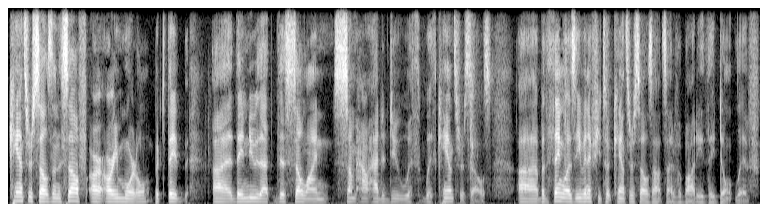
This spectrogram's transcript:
cancer cells in itself are, are immortal but they uh, they knew that this cell line somehow had to do with with cancer cells. Uh, but the thing was even if you took cancer cells outside of a body they don't live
